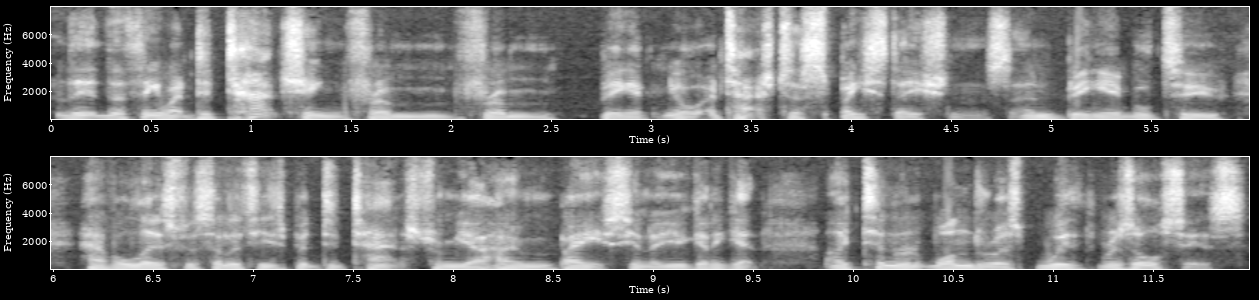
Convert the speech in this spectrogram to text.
the the thing about detaching from from being you know attached to space stations and being able to have all those facilities but detached from your home base, you know, you're going to get itinerant wanderers with resources.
